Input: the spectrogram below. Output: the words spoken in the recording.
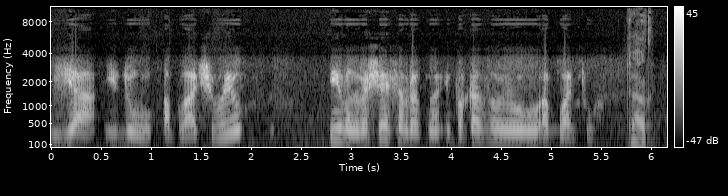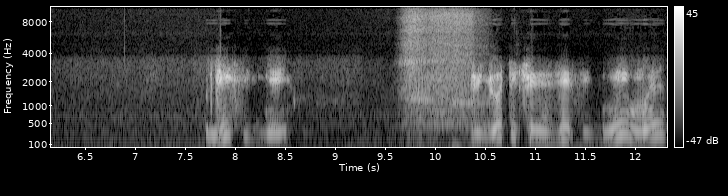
Я иду, оплачиваю, и возвращаюсь обратно, и показываю оплату. Так. 10 дней. Придете через 10 дней, мы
